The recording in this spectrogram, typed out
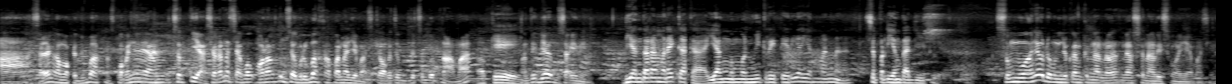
Ah, saya nggak mau kejebak mas. Pokoknya yang setia, karena siapa orang itu bisa berubah kapan aja mas. Kalau disebut, nama, Oke. nanti dia bisa ini. Di antara mereka yang memenuhi kriteria yang mana? Seperti yang tadi itu. semuanya udah menunjukkan ke na- nasionalismenya mas ya.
